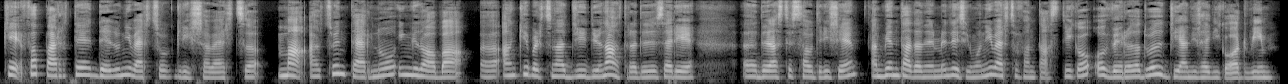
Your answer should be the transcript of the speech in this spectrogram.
che fa parte dell'universo Grishaverse, ma al suo interno ingloba eh, anche personaggi di un'altra delle serie eh, della stessa autrice, ambientata nel medesimo universo fantastico, ovvero la duologia di Sei di Corvi.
